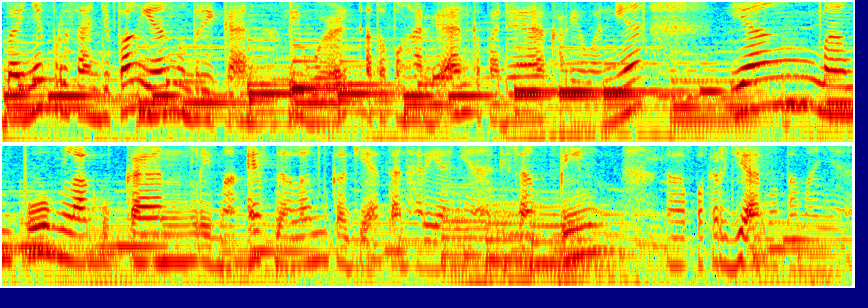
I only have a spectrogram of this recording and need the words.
banyak perusahaan Jepang yang memberikan reward atau penghargaan kepada karyawannya yang mampu melakukan 5S dalam kegiatan hariannya. Di samping uh, pekerjaan utamanya.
